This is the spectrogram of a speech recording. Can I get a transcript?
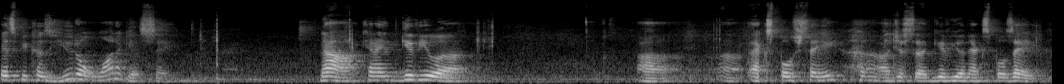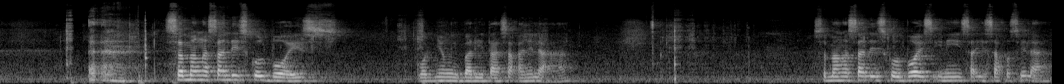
It's because you don't want to get saved. Now, can I give you a, a, a expose? I'll just uh, give you an expose. sa mga Sunday school boys, huwag niyong ibalita sa kanila. Ha? Sa mga Sunday school boys, iniisa-isa ko sila.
